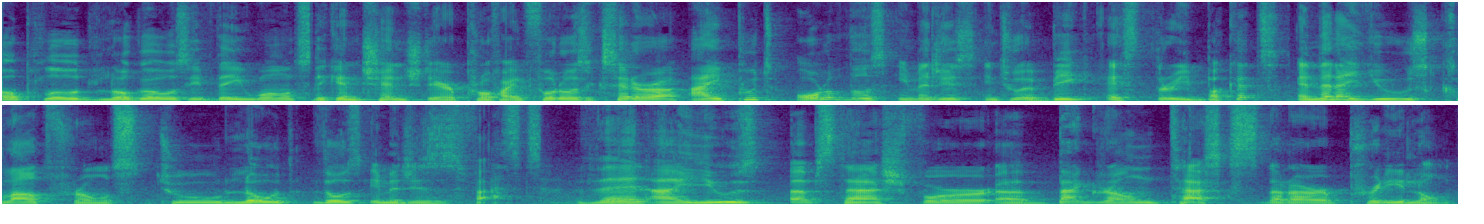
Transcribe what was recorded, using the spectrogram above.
upload logos if they want, they can change their profile photos, etc. I put all of those images into a big S3 bucket, and then I use CloudFront to load those images fast. Then I use Upstash for uh, background tasks that are pretty long.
